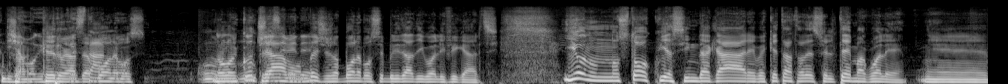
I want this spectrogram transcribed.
Diciamo c'ha- che credo che abbia buone possibilità. Non- Non lo non incontriamo, vede. invece c'ha buone possibilità di qualificarsi. Io non, non sto qui a sindacare perché tanto adesso il tema qual è? Eh,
